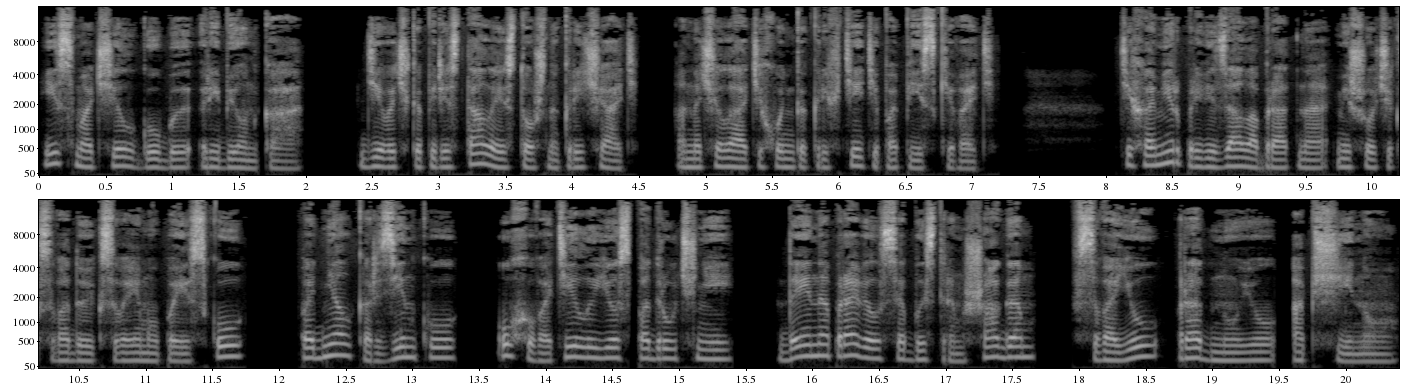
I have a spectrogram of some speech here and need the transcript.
и смочил губы ребенка. Девочка перестала истошно кричать, а начала тихонько кряхтеть и попискивать. Тихомир привязал обратно мешочек с водой к своему пояску, поднял корзинку, ухватил ее с подручней, да и направился быстрым шагом в свою родную общину.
